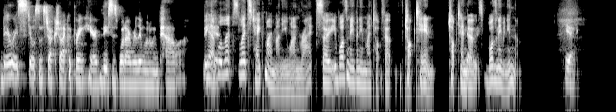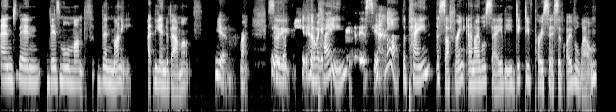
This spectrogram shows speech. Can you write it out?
there is still some structure I could bring here. If This is what I really want to empower. Because yeah, well, let's let's take my money one, right? So it wasn't even in my top top ten, top ten yeah. values. wasn't even in them. Yeah, and then there's more month than money at the end of our month. Yeah. Right. So, so shit, the pain, yeah. yeah, the pain, the suffering, and I will say the addictive process of overwhelm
